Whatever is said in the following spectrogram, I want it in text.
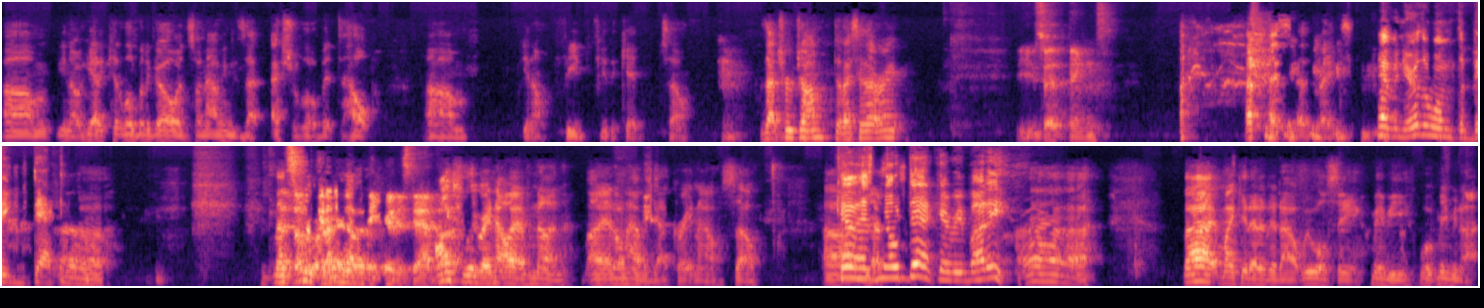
Um, you know, he had a kid a little bit ago, and so now he needs that extra little bit to help. Um, you know, feed feed the kid. So, hmm. is that true, John? Did I say that right? You said things. I said things. Kevin, you're the one with the big deck. Uh, that's true. I have, actually, right now I have none. I don't have a deck right now. So uh, Kev has yes. no deck. Everybody. Uh, that might get edited out. We will see. Maybe. Well, maybe not.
